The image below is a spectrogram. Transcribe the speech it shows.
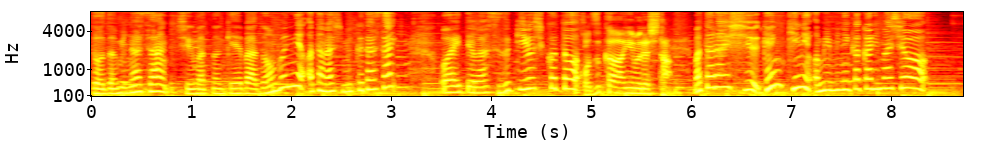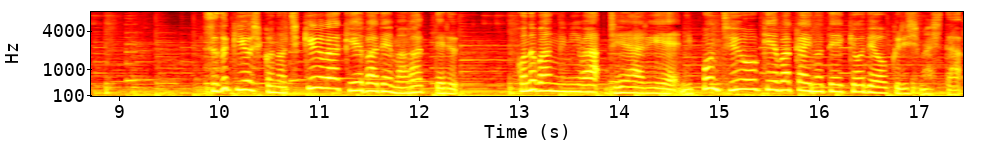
どうぞ皆さん週末の競馬存分にお楽しみくださいお相手は鈴木よしこと。小塚歩でした。また来週元気にお耳にかかりましょう。鈴木よしこの地球は競馬で回ってる。この番組は JRA 日本中央競馬会の提供でお送りしました。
